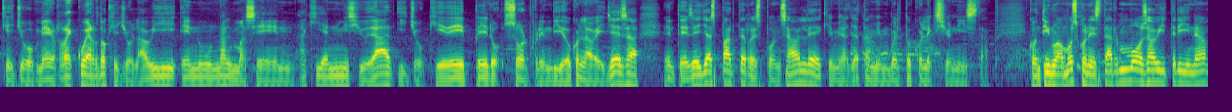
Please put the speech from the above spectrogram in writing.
que yo me recuerdo que yo la vi en un almacén aquí en mi ciudad y yo quedé pero sorprendido con la belleza. Entonces ella es parte responsable de que me haya también vuelto coleccionista. Continuamos con esta hermosa vitrina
